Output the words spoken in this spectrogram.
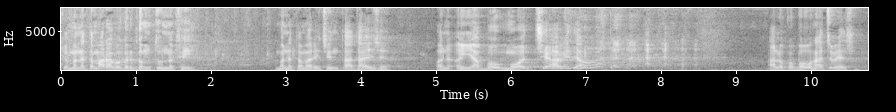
કે મને તમારા વગર ગમતું નથી. મને તમારી ચિંતા થાય છે અને અહીંયા બહુ મોજ છે. આવી જાઓ. આ લોકો બહુ સાચવે છે.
